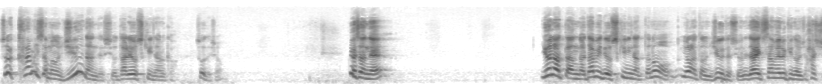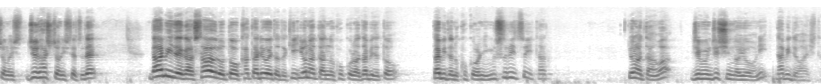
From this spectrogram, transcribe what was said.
それは神様の自由なんですよ。誰を好きになるかそうでしょ？皆さんねヨナタンがダビデを好きになったのもヨナタンの自由ですよね。第一サムエル記の8章の18章の一節でダビデがサウロと語り終えた時ヨナタンの心はダビデとダビデの心に結びついた。ヨナタンは自分自身のようにダビデを愛した。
